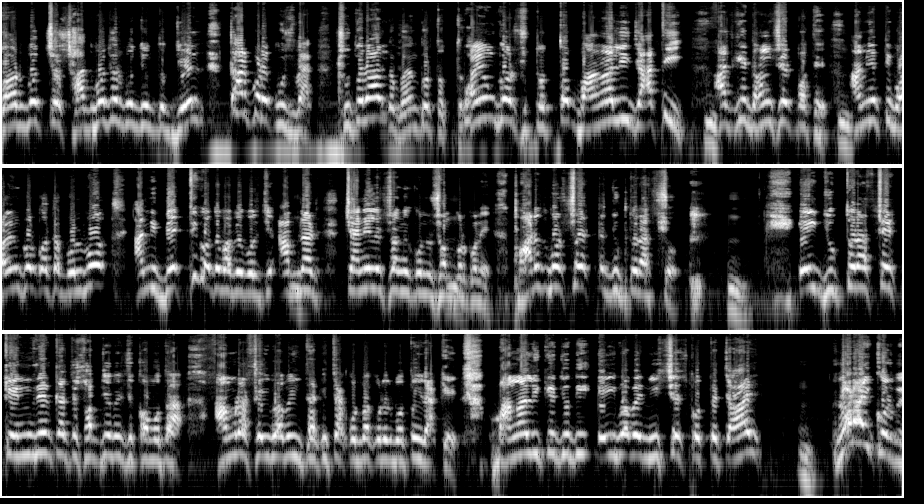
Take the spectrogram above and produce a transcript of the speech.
সর্বোচ্চ সাত বছর পর্যন্ত জেল তারপরে পুষব্যাক। সুতরাং ভয়ঙ্কর তথ্য। ভয়ঙ্কর তথ্য বাঙালি জাতি আজকে ধ্বংসের পথে। আমি একটি ভয়ঙ্কর কথা বলব আমি ব্যক্তিগতভাবে বলছি আপনার চ্যানেলের সঙ্গে কোনো সম্পর্ক নেই। ভারতবর্ষ একটা যুক্তরাষ্ট্র। এই যুক্তরাষ্ট্রের কেন্দ্রের কাছে সবচেয়ে বেশি ক্ষমতা আমরা সেইভাবেই তাকে চাকর বাকরের মতোই রাখে। বাঙালিকে যদি এইভাবে নিঃশেষ করতে চায়। লড়াই করবে।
